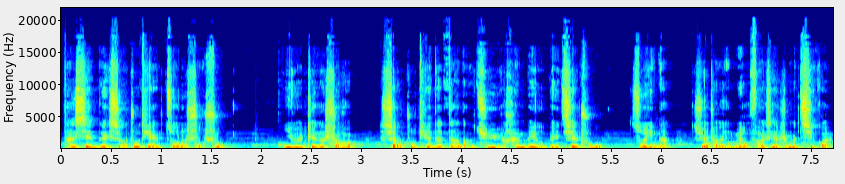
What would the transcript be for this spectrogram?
他先给小竹田做了手术，因为这个时候小竹田的大脑区域还没有被切除，所以呢，学长也没有发现什么奇怪。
